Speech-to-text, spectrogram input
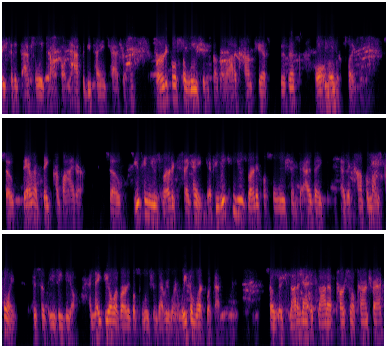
He said it's absolutely terrible. You have to be paying cash. Vertical Solutions does a lot of Comcast business all mm-hmm. over the place. So they're a big provider. So you can use vertical. Say, hey, if we can use Vertical Solutions as a as a compromise point, this is an easy deal. And they deal with Vertical Solutions everywhere. We can work with them. So it's not a it's not a personal contract.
